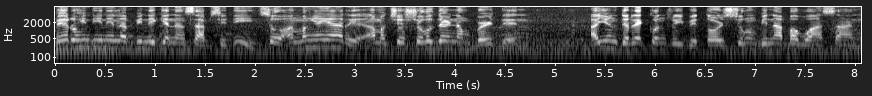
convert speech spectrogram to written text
Pero hindi nila binigyan ng subsidy. So, ang mangyayari, ang mag-shoulder ng burden ay yung direct contributors, yung binabawasan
